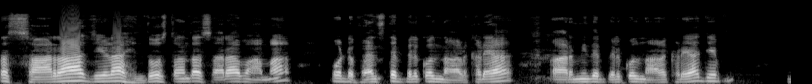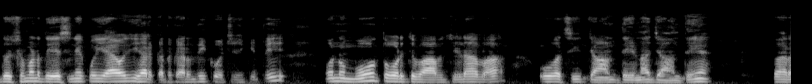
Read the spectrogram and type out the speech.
ਤਾਂ ਸਾਰਾ ਜਿਹੜਾ ਹਿੰਦੁਸਤਾਨ ਦਾ ਸਾਰਾ ਆਵਾਮ ਆ, ਉਹ ਡਿਫੈਂਸ ਤੇ ਬਿਲਕੁਲ ਨਾਲ ਖੜਿਆ ਆਰਮੀ ਦੇ ਬਿਲਕੁਲ ਨਾਲ ਖੜਿਆ। ਜੇ ਦੁਸ਼ਮਣ ਦੇਸ਼ ਨੇ ਕੋਈ ਇਹੋ ਜਿਹੀ ਹਰਕਤ ਕਰਨ ਦੀ ਕੋਸ਼ਿਸ਼ ਕੀਤੀ ਉਹਨੂੰ ਮੂੰਹ ਤੋੜ ਜਵਾਬ ਜਿਹੜਾ ਵਾ ਉਹ ਅਸੀਂ ਜਾਣ ਦੇਣਾ ਜਾਣਦੇ ਹਾਂ। ਪਰ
